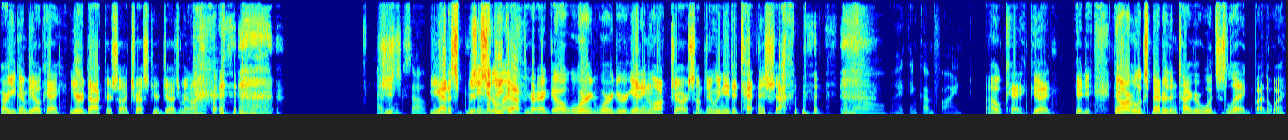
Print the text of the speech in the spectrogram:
are you going to be okay? You're a doctor, so I trust your judgment. on I She's- think so. You got to sp- speak live. up. Here. Go oh, word, word. You were getting lockjaw or something. We need a tetanus shot. No, I think I'm fine. okay, good. good. The arm looks better than Tiger Woods' leg, by the way.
